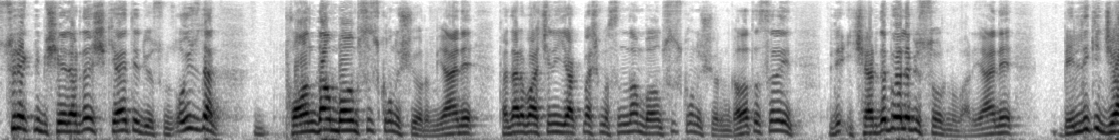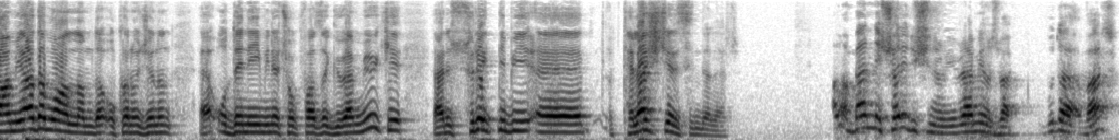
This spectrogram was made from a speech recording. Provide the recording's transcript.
sürekli bir şeylerden şikayet ediyorsunuz. O yüzden puandan bağımsız konuşuyorum. Yani Fenerbahçe'nin yaklaşmasından bağımsız konuşuyorum. Galatasaray'ın bir de içeride böyle bir sorunu var. Yani belli ki camia da bu anlamda Okan Hoca'nın e, o deneyimine çok fazla güvenmiyor ki. Yani sürekli bir e, telaş içerisindeler. Ama ben de şöyle düşünüyorum İbrahim Yavuz bak bu da var.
